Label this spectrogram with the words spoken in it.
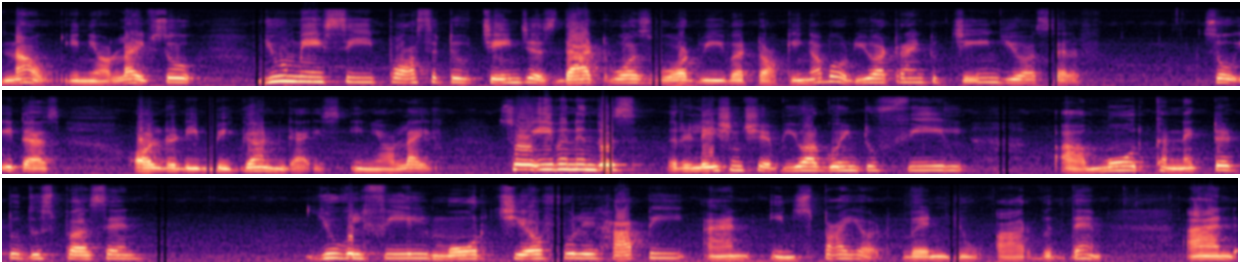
now in your life. So, you may see positive changes. That was what we were talking about. You are trying to change yourself. So, it has already begun, guys, in your life. So, even in this relationship, you are going to feel uh, more connected to this person. You will feel more cheerful, happy, and inspired when you are with them. And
